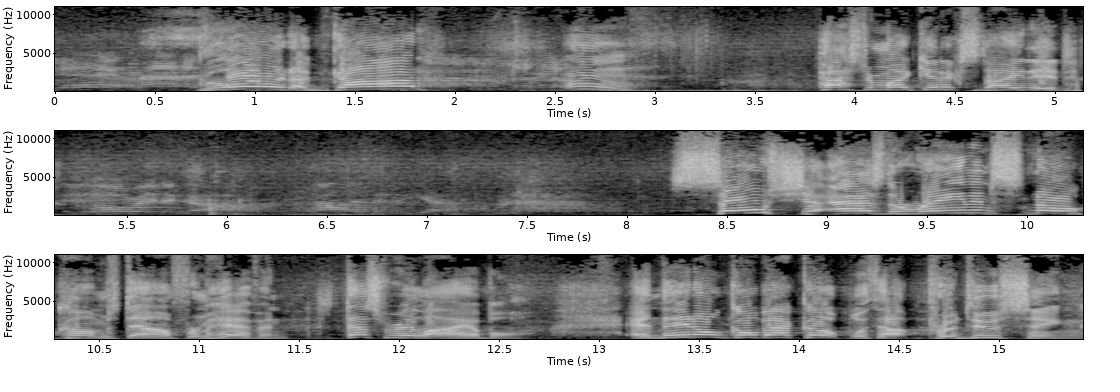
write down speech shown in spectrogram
Yes. Glory to God. Mm. Pastor might get excited. Glory to God. Hallelujah. So sh- as the rain and snow comes down from heaven, that's reliable. And they don't go back up without producing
